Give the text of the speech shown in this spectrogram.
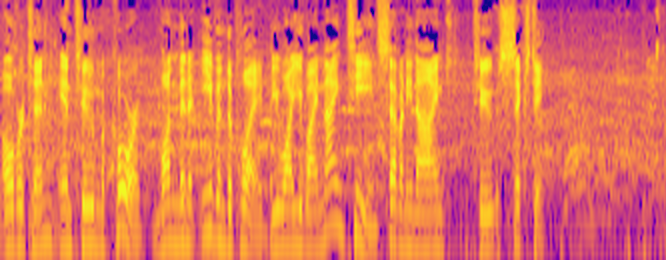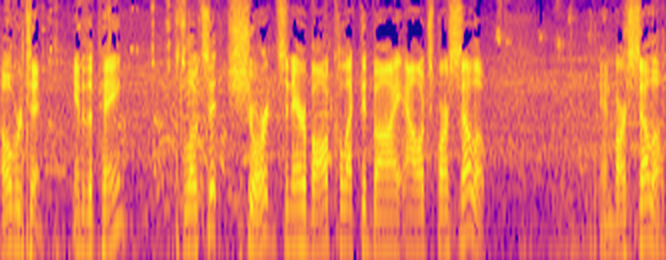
Overton into McCord. One minute even to play. BYU by 19, 79 to 60. Overton into the paint. Floats it short. It's an air ball collected by Alex Barcelo. And Barcelo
